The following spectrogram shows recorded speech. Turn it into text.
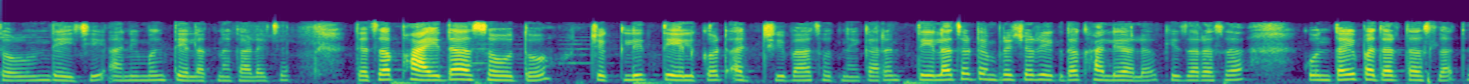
तळून द्यायची आणि मग तेलातनं काढायचं. त्याचा फायदा असा होतो चकली तेलकट अजिबात होत नाही. कारण तेलाचं टेम्परेचर एकदा खाली आलं की जर असा कोणताही पदार्थ असला तर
